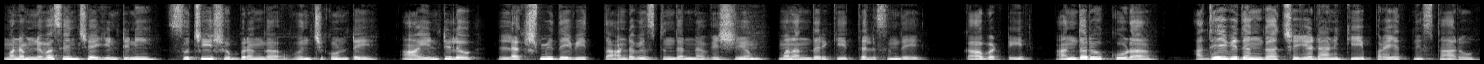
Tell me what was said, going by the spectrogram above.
మనం నివసించే ఇంటిని శుచి శుభ్రంగా ఉంచుకుంటే ఆ ఇంటిలో లక్ష్మీదేవి తాండవిస్తుందన్న విషయం మనందరికీ తెలిసిందే. కాబట్టి అందరూ కూడా అదేవిధంగా చేయడానికి ప్రయత్నిస్తారు.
